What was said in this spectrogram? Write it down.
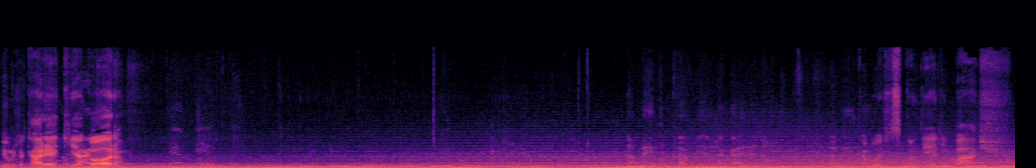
Tem um jacaré aqui agora. Também nunca vi jacaré não. Acabou de esconder ali embaixo.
